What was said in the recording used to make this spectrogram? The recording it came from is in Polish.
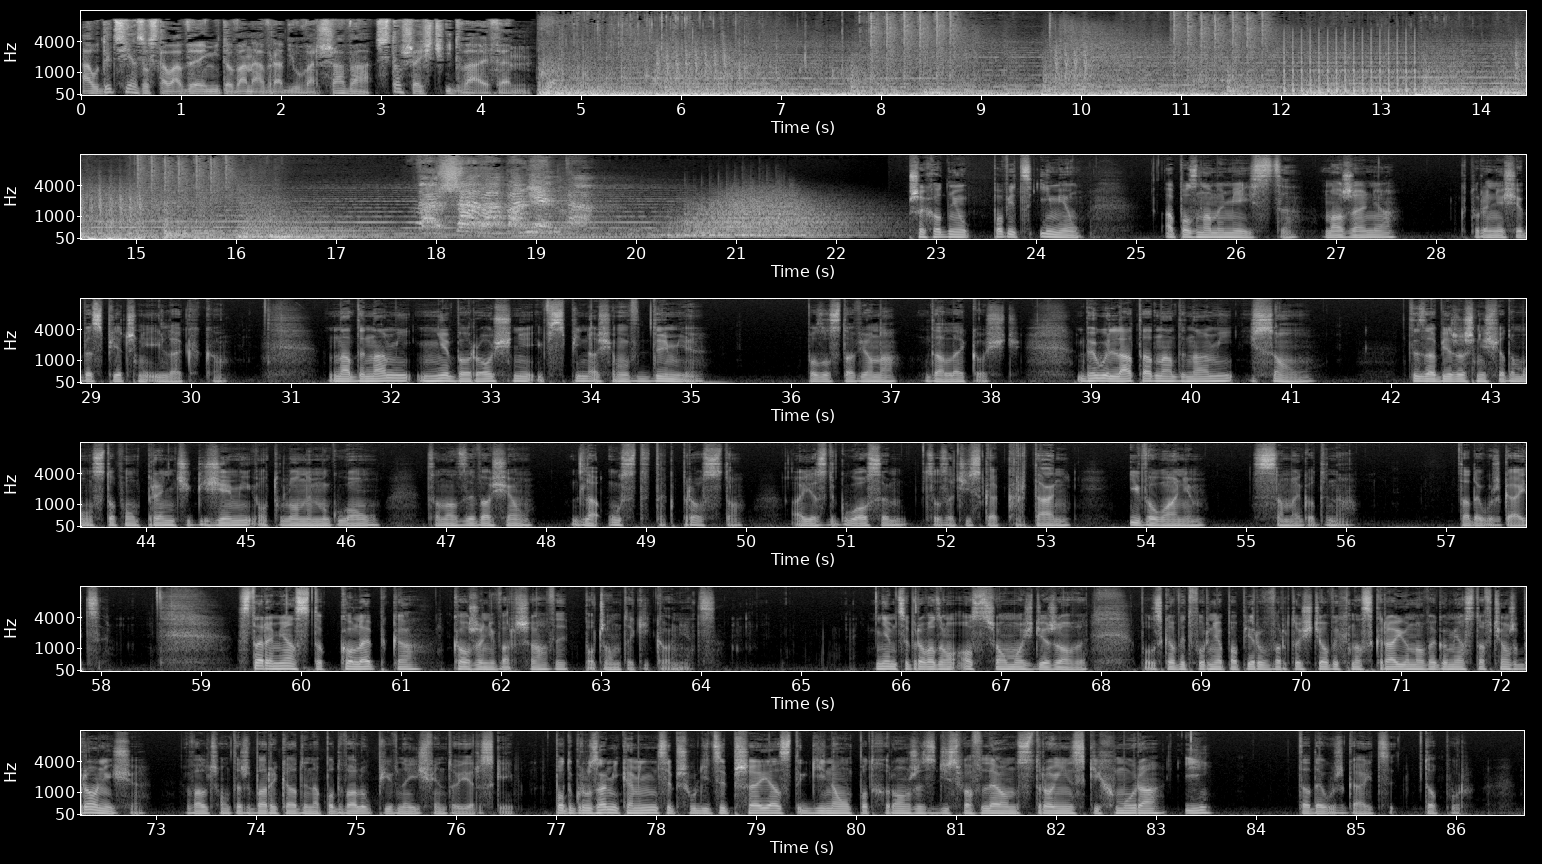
Audycja została wyemitowana w Radiu Warszawa 106 i 2 FM. Warszawa pamięta! Przechodniu, powiedz imię, a poznamy miejsce, marzenia, które niesie bezpiecznie i lekko. Nad nami niebo rośnie i wspina się w dymie, pozostawiona dalekość. Były lata nad nami i są. Ty zabierzesz nieświadomą stopą pręcik ziemi otulony mgłą, co nazywa się dla ust tak prosto, a jest głosem, co zaciska krtań i wołaniem z samego dna. Tadeusz Gajcy. Stare miasto, kolebka, korzeń Warszawy, początek i koniec. Niemcy prowadzą ostrzał moździerzowy. Polska wytwórnia papierów wartościowych na skraju Nowego Miasta wciąż broni się. Walczą też barykady na podwalu Piwnej i Świętojerskiej. Pod gruzami kamienicy przy ulicy Przejazd giną podchorąży Zdzisław Leon Stroiński Chmura i Tadeusz Gajcy Topór,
